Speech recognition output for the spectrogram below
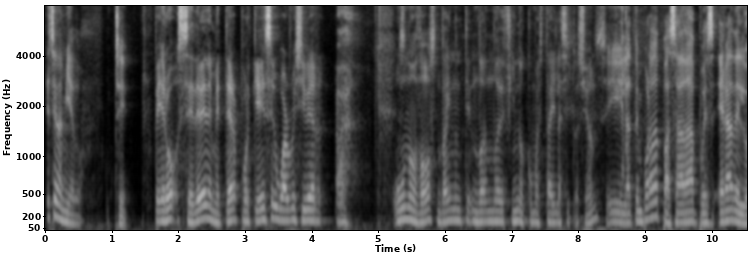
Este da miedo. Sí. Pero se debe de meter porque es el wide receiver 1 o 2. No, no, defino cómo está ahí la situación. Sí, la temporada pasada pues era de lo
